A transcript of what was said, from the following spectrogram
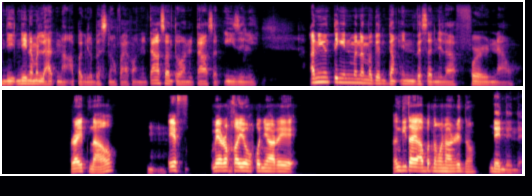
hindi, hindi naman lahat makapaglabas ng 500,000, 200,000 easily. Ano yung tingin mo na magandang investan nila for now? Right now, Mm. if meron kayo, kunyari, hindi tayo abot ng 100, no? Hindi, hindi, hindi.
